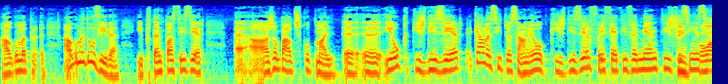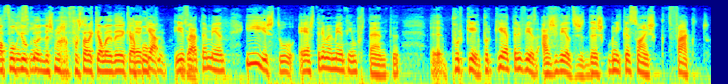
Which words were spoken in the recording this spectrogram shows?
Alguma, alguma dúvida. E, portanto, posso dizer, Uh, oh, João Paulo, desculpe-me, olha, uh, uh, eu que quis dizer, aquela situação, né, eu o que quis dizer foi efetivamente isto Sim. assim, assim, Ou há assim, pouco, assim. deixe-me reforçar aquela ideia que há é pouco... Exatamente. E isto é extremamente importante, uh, porquê? Porque é através, às vezes, das comunicações que, de facto,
